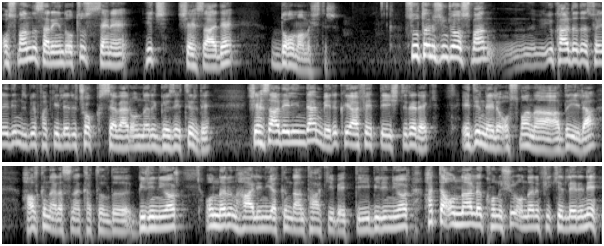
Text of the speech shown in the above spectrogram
Osmanlı Sarayı'nda 30 sene hiç şehzade doğmamıştır. Sultan 3. Osman yukarıda da söylediğimiz gibi fakirleri çok sever, onları gözetirdi. Şehzadeliğinden beri kıyafet değiştirerek Edirneli Osman Ağa adıyla halkın arasına katıldığı biliniyor. Onların halini yakından takip ettiği biliniyor. Hatta onlarla konuşur, onların fikirlerini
